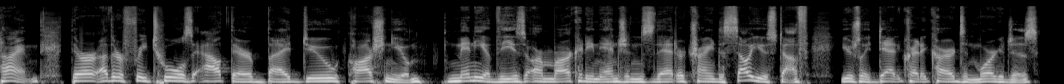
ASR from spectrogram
time. There are other free tools out there, but I do caution you Many of these are marketing engines that are trying to sell you stuff, usually debt, credit cards, and mortgages.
